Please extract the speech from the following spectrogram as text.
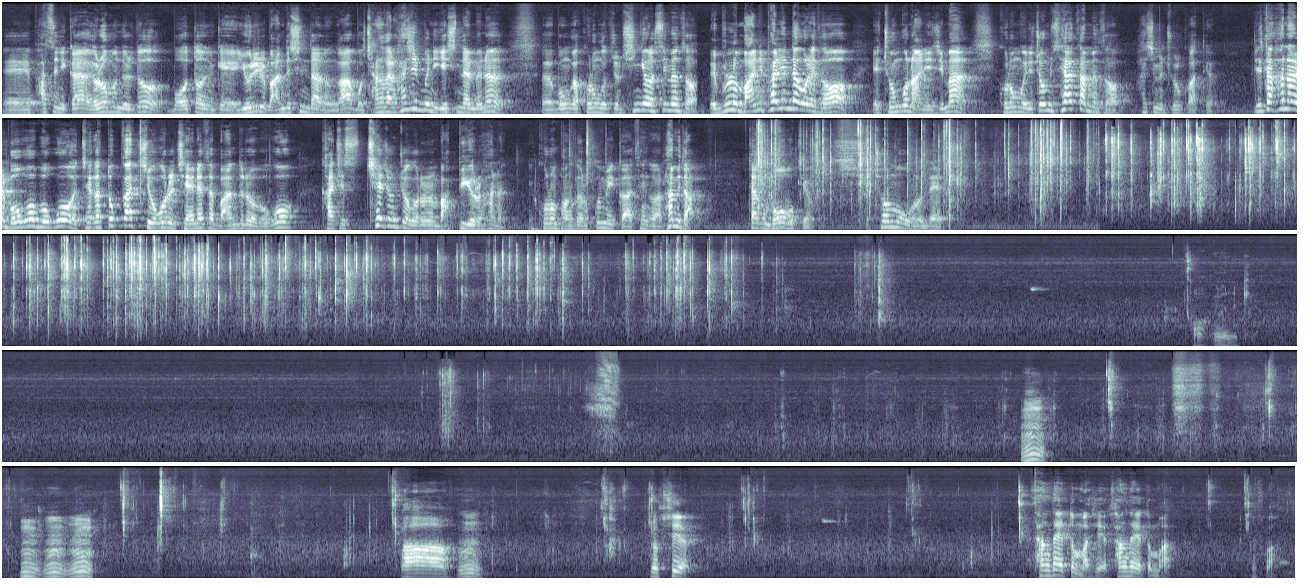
에, 봤으니까요. 여러분들도 뭐 어떤 이렇게 요리를 만드신다던가 뭐 장사를 하신 분이 계신다면은 어, 뭔가 그런 것 좀 신경을 쓰면서 예, 물론 많이 팔린다고 해서 예, 좋은 건 아니지만 그런 거 이제 좀 생각하면서 하시면 좋을 것 같아요. 일단 하나를 먹어보고 제가 똑같이 요거를 재현해서 만들어보고 같이 최종적으로는 맛비교를 하는 예, 그런 방송을 꾸밀까 생각을 합니다. 자 그럼 먹어볼게요. 처음 먹어보는데 어 이런 느낌. 음. 음, 음, 음. 아, 음. 역시 상상했던 맛이에요. 상상했던 맛. 그래서 봐.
